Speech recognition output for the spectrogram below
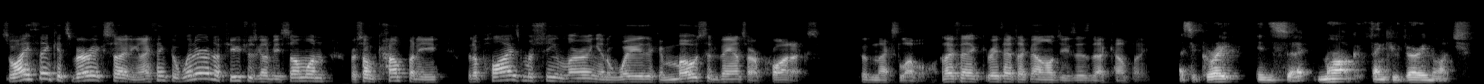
So I think it's very exciting. And I think the winner in the future is going to be someone or some company that applies machine learning in a way that can most advance our products to the next level. And I think Raytheon Technologies is that company. That's a great insight. Mark, thank you very much.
